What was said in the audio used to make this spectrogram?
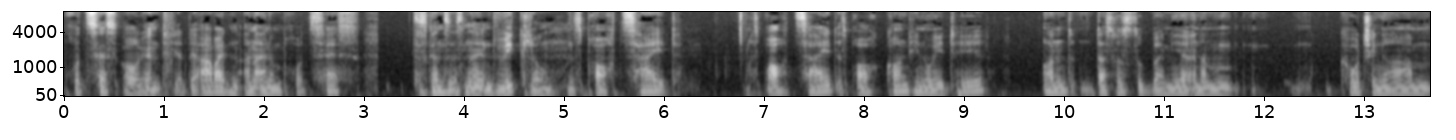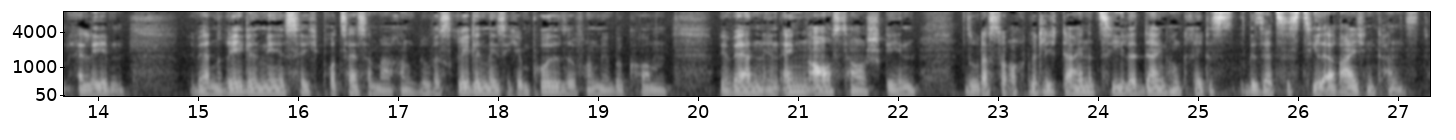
prozessorientiert, wir arbeiten an einem Prozess. Das Ganze ist eine Entwicklung, es braucht Zeit. Es braucht Zeit, es braucht Kontinuität und das wirst du bei mir in einem Coaching-Rahmen erleben. Wir werden regelmäßig Prozesse machen. Du wirst regelmäßig Impulse von mir bekommen. Wir werden in engen Austausch gehen, so dass du auch wirklich deine Ziele, dein konkretes gesetztes Ziel erreichen kannst.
